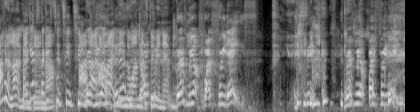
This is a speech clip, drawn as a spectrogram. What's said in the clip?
I don't like men I guess- doing I guess that. to- to- to I rev like, you I up, like innit? being the one that's doing it. Rev me up by three days. You see? Rev me up by three days.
